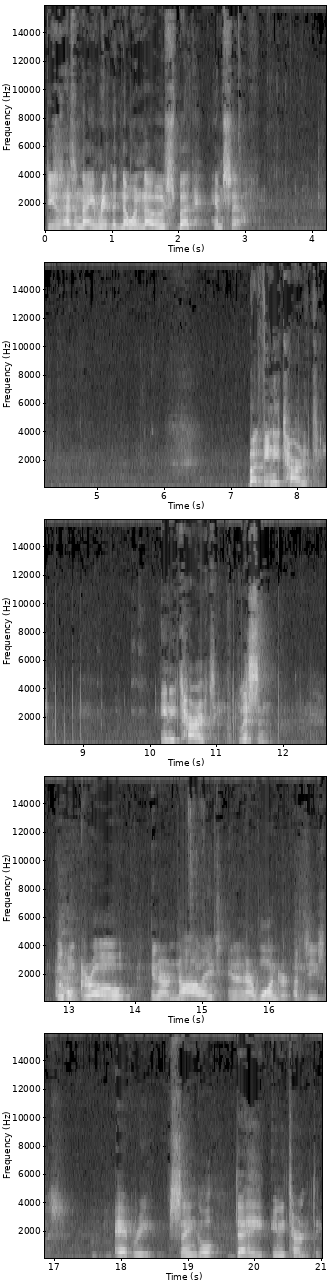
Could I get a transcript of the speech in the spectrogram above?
Jesus has a name written that no one knows but Himself. But in eternity, in eternity, listen, we will grow in our knowledge and in our wonder of Jesus. Every single day in eternity,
